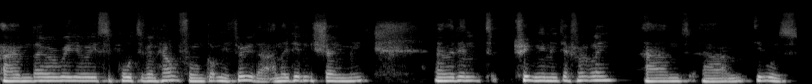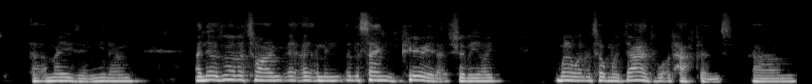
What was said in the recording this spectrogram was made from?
and they were really really supportive and helpful and got me through that. And they didn't shame me, and they didn't treat me any differently, and um, it was amazing. You know, and and there was another time. I mean, at the same period, actually, I when I went and told my dad what had happened. Um,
